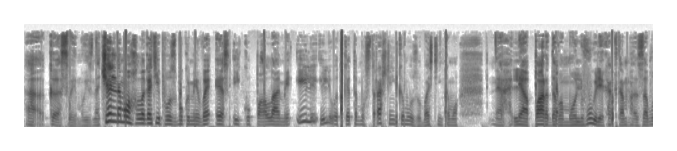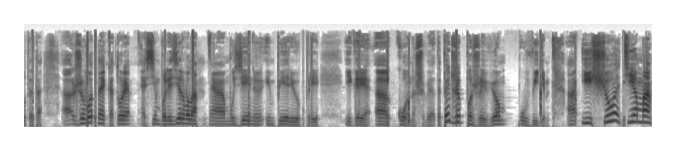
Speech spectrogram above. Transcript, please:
а, к своему изначальному логотипу с буквами ВС и куполами, или, или вот к этому страшненькому, зубастенькому а, леопардовому льву, или как там зовут это а, животное, которое символизировало а, музейную империю при Игоре а, Конышеве. Опять же, поживем, увидим. А, еще тема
